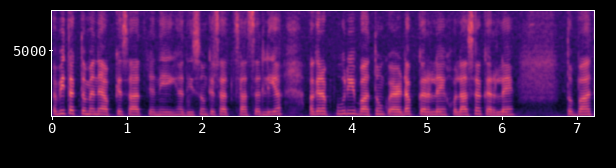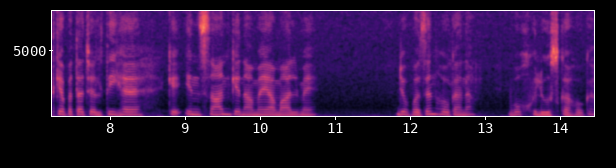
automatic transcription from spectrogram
ابھی تک تو میں نے آپ کے ساتھ یعنی حدیثوں کے ساتھ ساتھ ساتھ لیا۔ اگر آپ پوری باتوں کو ایڈ اپ کر لیں، خلاصہ کر لیں، تو بات کیا پتہ چلتی ہے کہ انسان کے نام اعمال میں جو وزن ہوگا نا، وہ خلوص کا ہوگا۔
